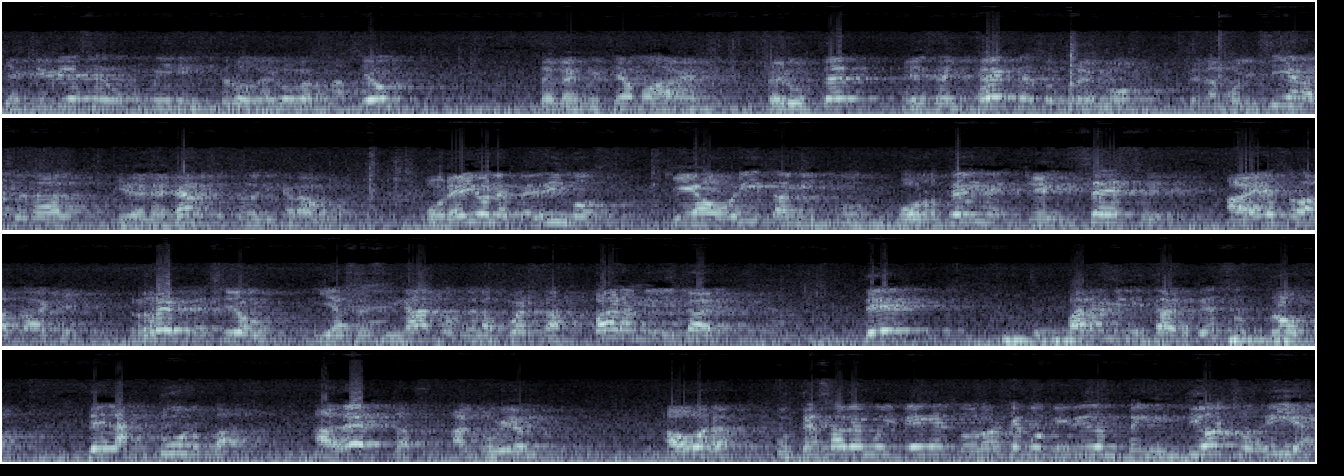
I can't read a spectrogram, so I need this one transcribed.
si aquí hubiese un ministro de gobernación, se lo enjuiciamos a él. Pero usted es el jefe supremo de la Policía Nacional y del Ejército de Nicaragua. Por ello le pedimos que ahorita mismo ordene el cese a esos ataques, represión y asesinatos de las fuerzas paramilitares, de paramilitares, de sus tropas, de las turbas adeptas al gobierno. Ahora, usted sabe muy bien el dolor que hemos vivido en 28 días.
